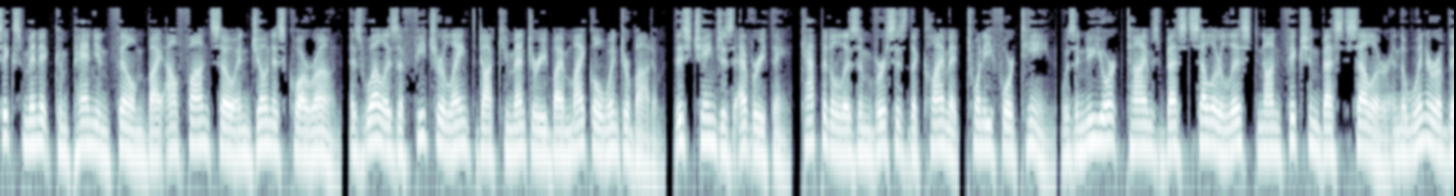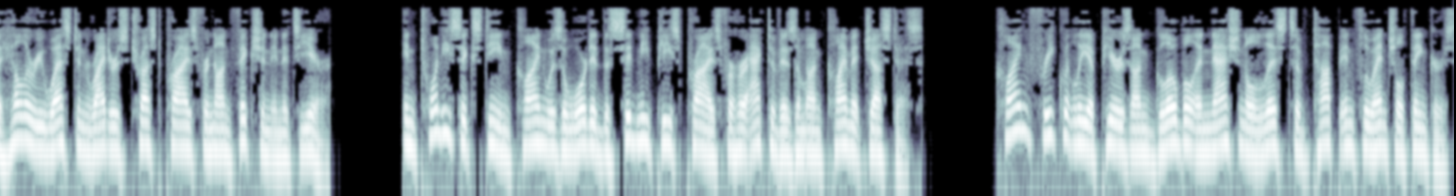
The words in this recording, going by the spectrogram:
six-minute companion film by Alfonso and Jonas Cuarón, as well as a feature-length documentary by Michael Winterbottom, This Changes Everything, Capitalism versus the Climate 20 2014 was a New York Times bestseller list nonfiction bestseller and the winner of the Hilary Weston Writers Trust Prize for Nonfiction in its year. In 2016 Klein was awarded the Sydney Peace Prize for her activism on climate justice. Klein frequently appears on global and national lists of top influential thinkers,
